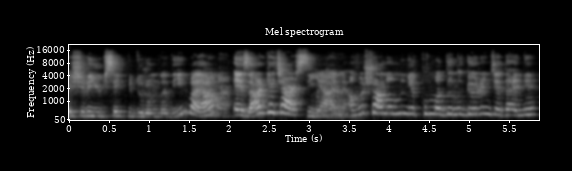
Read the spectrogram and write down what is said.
aşırı yüksek bir durumda değil. Bayağı Aynen. ezer geçersin Tabii yani. canım. Ama şu an onun yapılmadığını görünce de hani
